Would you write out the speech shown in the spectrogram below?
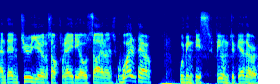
and then two years of radio silence while they're putting this film together.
